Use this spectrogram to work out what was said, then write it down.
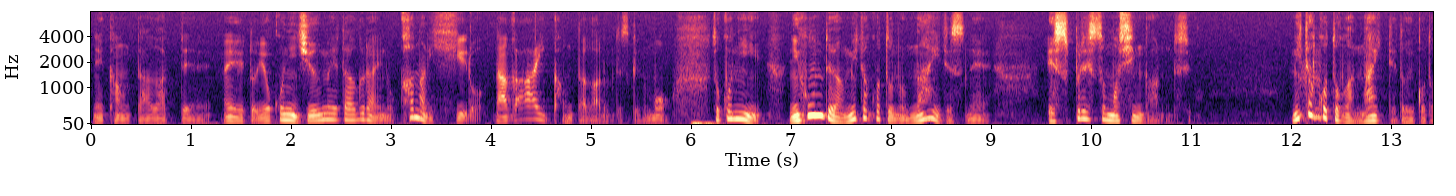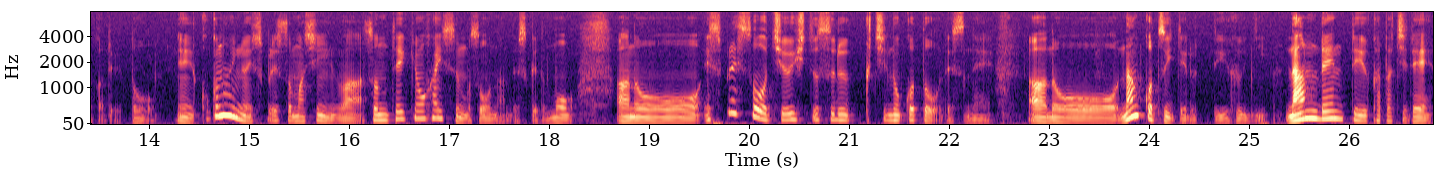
ね、カウンターがあって、えーと横に10 m ぐらいのかなり広長いカウンターがあるんですけどもそこに日本では見たことのないですねエスプレッソマシンがあるんですよ。見たことがないってどういうことかというと、ね、国内のエスプレッソマシンはその提供配数もそうなんですけども、あのエスプレッソを抽出する口のことをですね、あの何個ついてるっていうふうに何連っていう形で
